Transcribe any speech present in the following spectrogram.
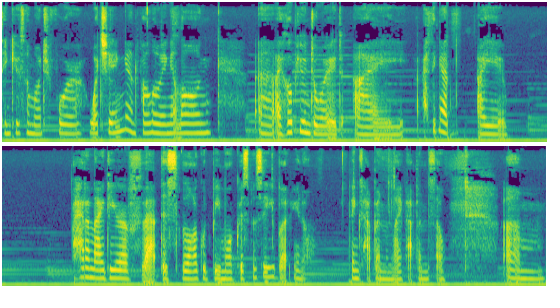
thank you so much for watching and following along. Uh, I hope you enjoyed. I I think I I I had an idea of that this vlog would be more Christmassy, but you know, things happen and life happens. So, um,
